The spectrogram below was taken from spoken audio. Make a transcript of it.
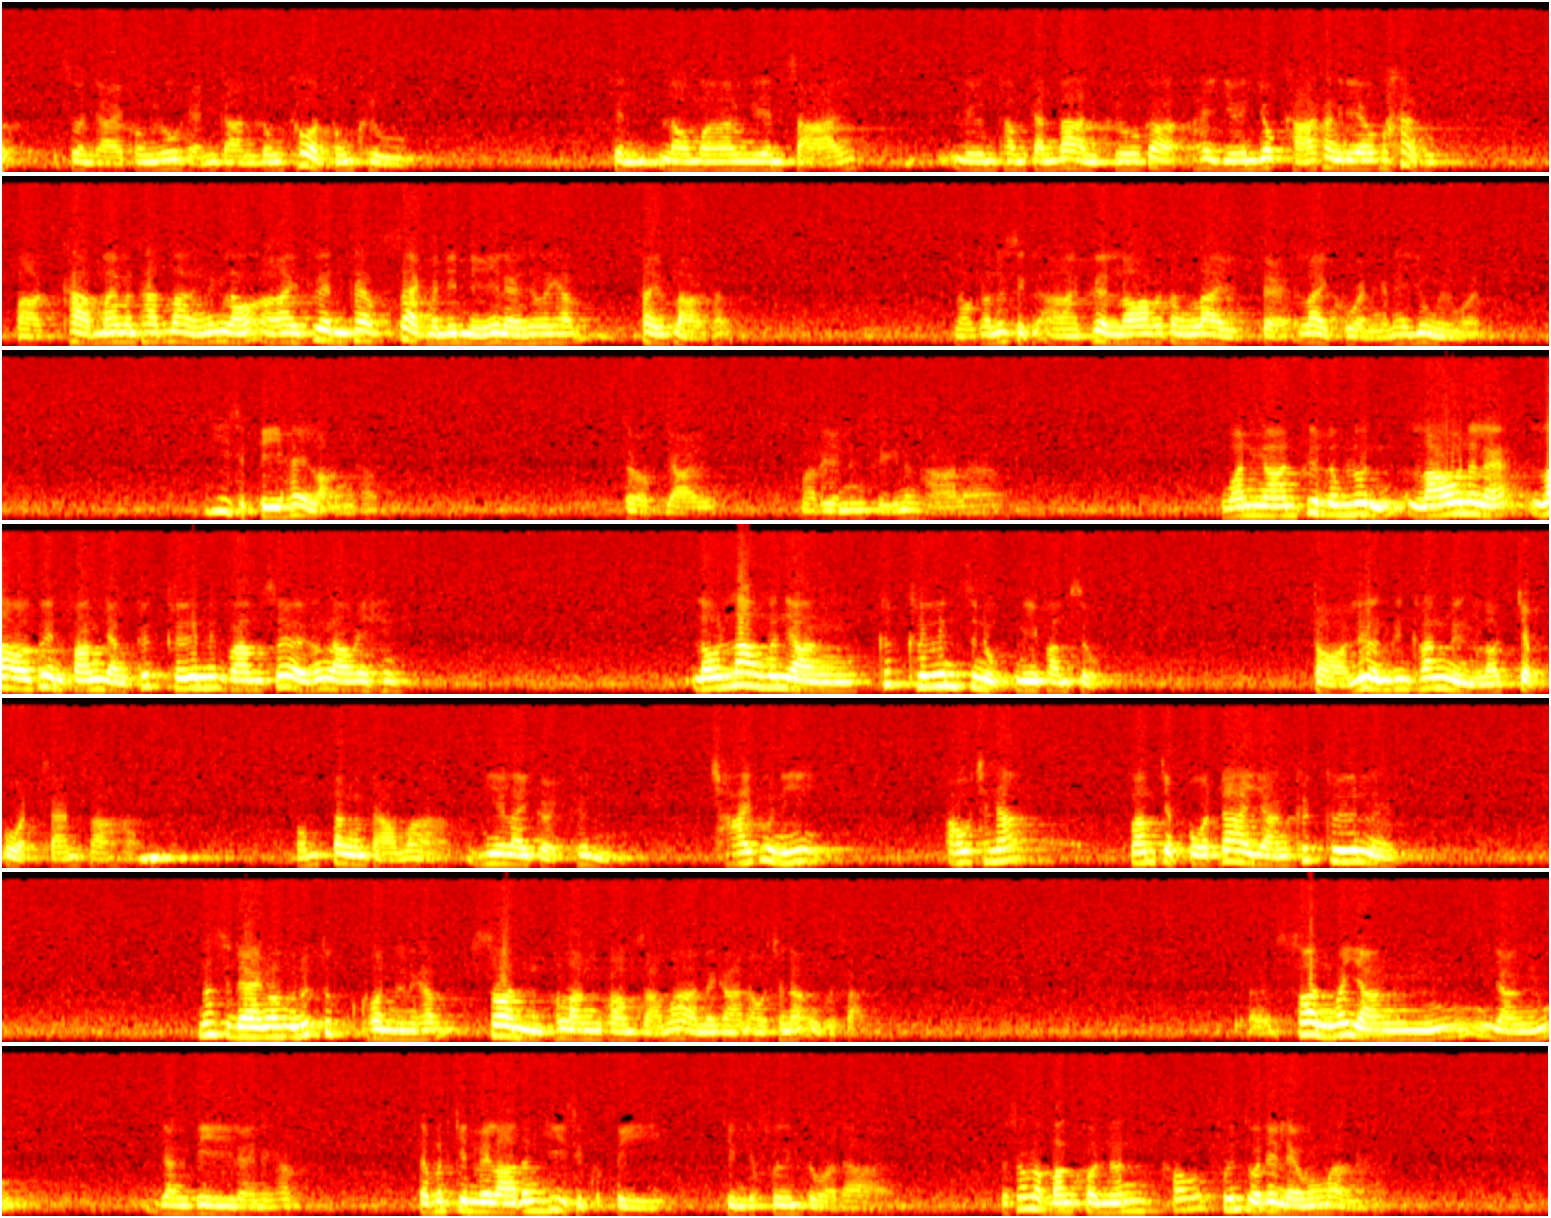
ส่วนใหญ่คงรู้เห็นการลงโทษของครูเช่นเรามาโรงเรียนสาย ลืมทำการบ้านครูก็ให้ยืนยกขาข้างเดียวบ้างปากคาบไม้บรรทัดบ้างนึงเราอายเพื่อนแทบแทรกมันดินหนีเลยใช่ไหมครับ ใช่หรือเปล่าครับ เราก็รู้สึกอายเพื่อนล้อก็ต้องไล่แต่ไล่ควรกันให้ยุ่งไปหมดยี่สิบปีให้หลังครับเติบใหญ่มาเรียนหนังสือหนังหาแล้ว วันงานเพื่อนร่วมรุ่นเรานั่นแหละเล่าเพื่อนฟังอย่างคึกคืนเป็นความเซ่อของเราเองเราเล่ามันอย่างคึกคืนสนุกมีความสุข ต่อเรื่องขึ้นครั้งหนึ่ง เราเจ็บปวดแสนสาหัสผมตั้งคำถามว่ามีอะไรเกิดขึ้น ชายผู้นี้ เอาชนะความเจ็บปวดได้อย่างคึกคืนเลยนักแสดงว่ามนุษย์ทุกคนนะครับ ซ่อนพลังความสามารถในการเอาชนะอุปสรรคซ่อนไว้อย่างอย่างอย่างดีเลยนะครับ แต่มันกินเวลาตั้งยี่สิบกว่าปี จึงจะฟื้นตัวได้ แต่สำหรับบางคนนั้นเขาฟื้นตัวได้เร็วมากๆนะ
